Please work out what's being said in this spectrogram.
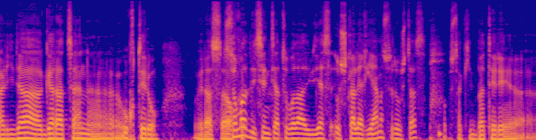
ari da garatzen uh, urtero. Beraz, Zomat licentziatu bada adibidez Euskal Herrian, zure ustaz? Uztakit bat ere, uh,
